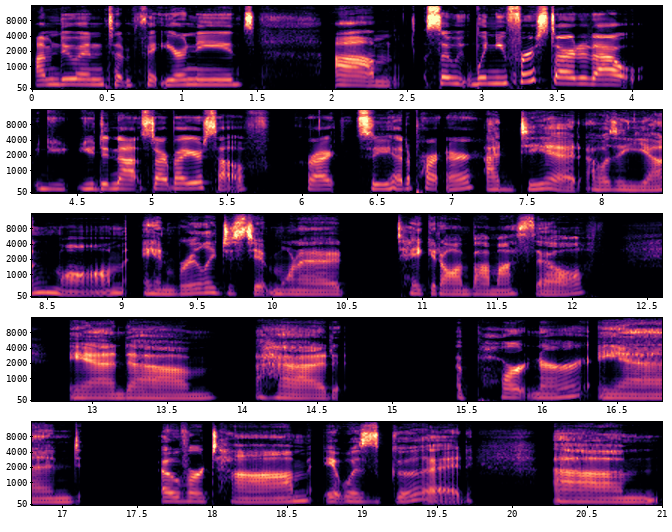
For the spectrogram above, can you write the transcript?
I'm doing to fit your needs. Um, so when you first started out, you you did not start by yourself, correct? So you had a partner. I did. I was a young mom and really just didn't want to take it on by myself, and um, I had a partner, and over time it was good. Um,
